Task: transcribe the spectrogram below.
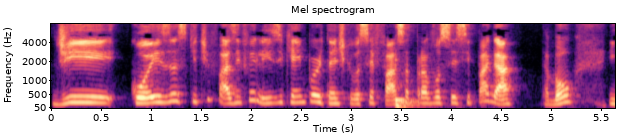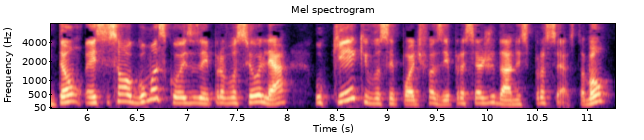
de coisas que te fazem feliz e que é importante que você faça para você se pagar, tá bom? Então, essas são algumas coisas aí para você olhar o que que você pode fazer para se ajudar nesse processo, tá bom?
